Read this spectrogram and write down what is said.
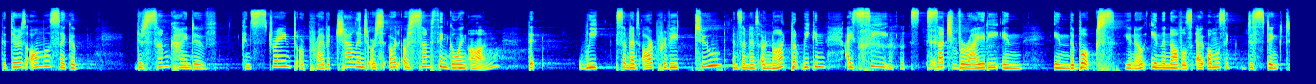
that there's almost like a there's some kind of constraint or private challenge or, or, or something going on that we sometimes are privy to and sometimes are not but we can i see such variety in in the books you know in the novels almost like distinct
